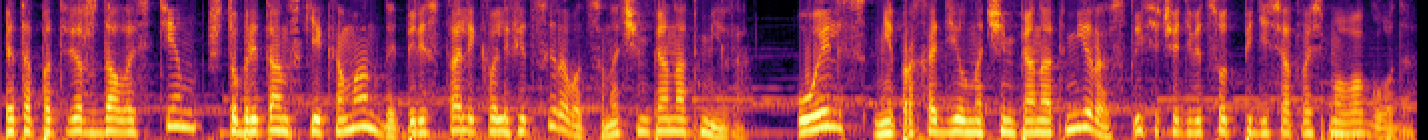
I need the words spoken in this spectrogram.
Это подтверждалось тем, что британские команды перестали квалифицироваться на чемпионат мира. Уэльс не проходил на чемпионат мира с 1958 года,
